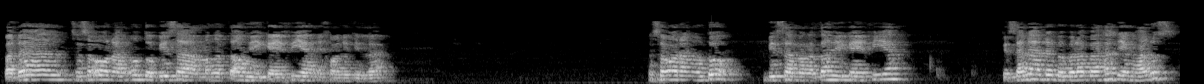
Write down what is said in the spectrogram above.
Padahal seseorang untuk bisa mengetahui kaifiah ikhwanillah seseorang untuk bisa mengetahui kaifiyah, di sana ada beberapa hal yang harus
